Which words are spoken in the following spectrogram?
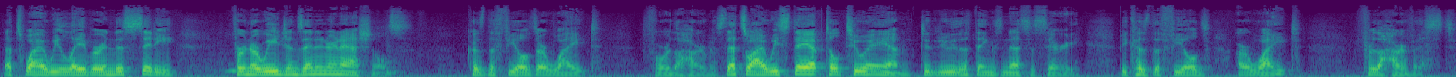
That's why we labor in this city for Norwegians and internationals because the fields are white for the harvest. That's why we stay up till 2 a.m. to do the things necessary because the fields are white for the harvest.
